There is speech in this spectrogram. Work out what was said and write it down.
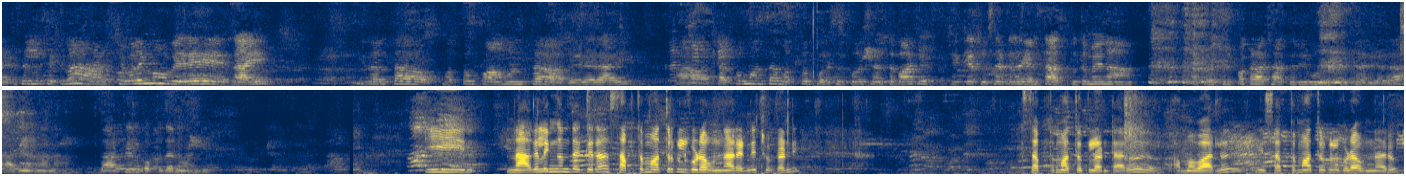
ఏకశిల చెక్కిన శివలింగం వేరే రాయి. ఇదంతా మొత్తం పాము అంతా వేరే రాయి. తత్వం అంతా మొత్తం పొలుసులు పొలుసు. ఎంత బాగా చెక్కారు చూశారు కదా ఎంత అద్భుతమైన అక్కడ శిల్పకళా చాతుర్యం ఉంది చూశారు కదా అది మన భారతీయుల గొప్పదనం అండి. ఈ నాగలింగం దగ్గర సప్తమాతృకులు కూడా ఉన్నారండి చూడండి. సప్తమాతృకులు అంటారు అమ్మవార్లు ఈ సప్తమాతృకులు కూడా ఉన్నారు.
